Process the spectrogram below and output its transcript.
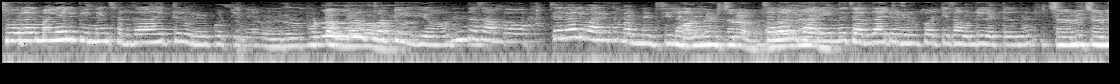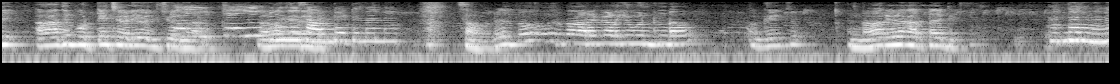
ചൂരൽമലയിൽ പിന്നെ ചെറുതായിട്ട് ഉരുൾപൊട്ടിനെ ഉരുൾപൊട്ടിയോ പൊട്ടിയോ എന്താ സംഭവം? ചിലോൽ പറയുന്ന മണ്ണിടിച്ചില്ല മണ്ണിടിച്ചിലാണ്. ചിലോൽ പറയുന്ന ചെറുതായിട്ട് ഉരുൾപൊട്ടി സൗണ്ട് കേട്ടെന്ന്. ചെളി ചെളി. ആദ്യം പൊട്ടിയ ചെളി ഒലിച്ചു വെള്ളം സൗണ്ട് കേട്ടെന്ന് തന്നെ സൗണ്ട് ചിലപ്പോ ഒരു പാറൊക്കെ ഇളകി വീണിട്ടുണ്ടാവും. എന്താ അറിയില്ല കറക്റ്റായിട്ട് എന്തായാലും നല്ല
